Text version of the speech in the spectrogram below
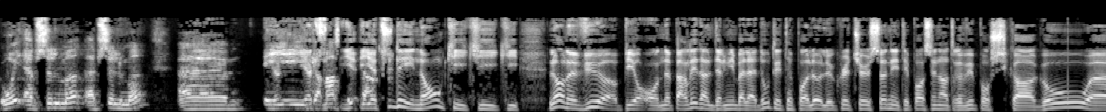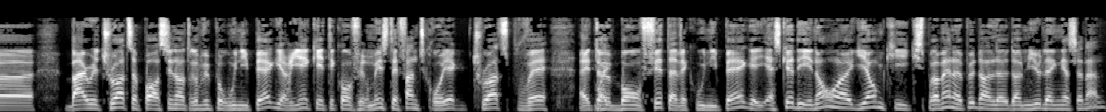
Oui, absolument, absolument. Euh, et Y a-tu- des noms qui, qui, qui, là, on a vu, euh, puis on a parlé dans le dernier balado, t'étais pas là. Luke Richardson était passé une entrevue pour Chicago. Euh, Barry Trotz a passé une entrevue pour Winnipeg. Il y a rien qui a été confirmé. Stéphane, tu croyais que Trotz pouvait être un bon fit avec Winnipeg. Est-ce qu'il y a des noms, euh, Guillaume, qui, qui se promènent un peu dans le, dans le milieu de la Ligue nationale?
